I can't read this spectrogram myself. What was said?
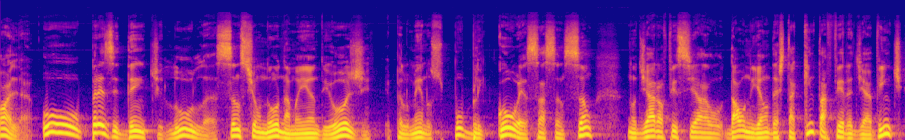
Olha, o presidente Lula sancionou na manhã de hoje, pelo menos publicou essa sanção no Diário Oficial da União desta quinta-feira, dia 20,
